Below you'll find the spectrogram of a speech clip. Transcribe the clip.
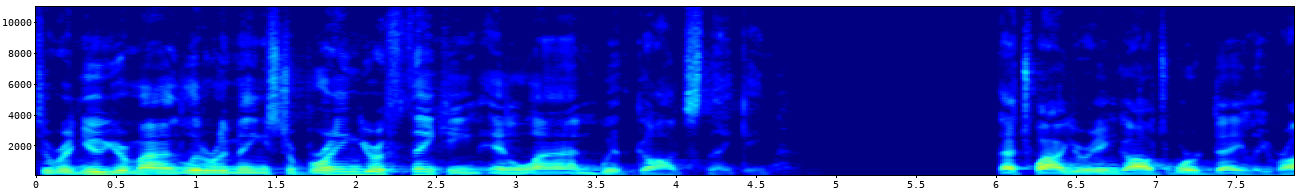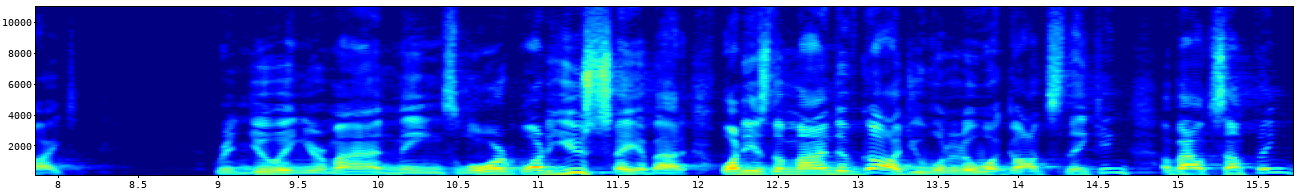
to renew your mind literally means to bring your thinking in line with God's thinking. That's why you're in God's Word daily, right? Renewing your mind means, Lord, what do you say about it? What is the mind of God? You want to know what God's thinking about something?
